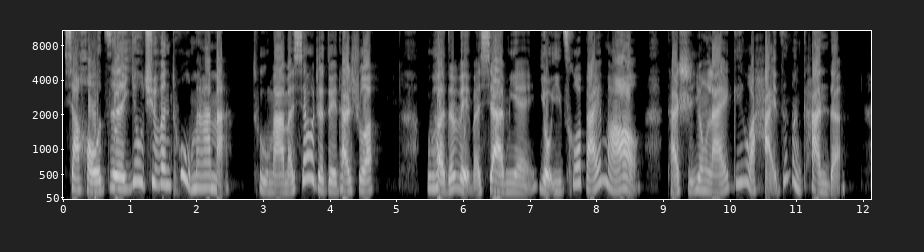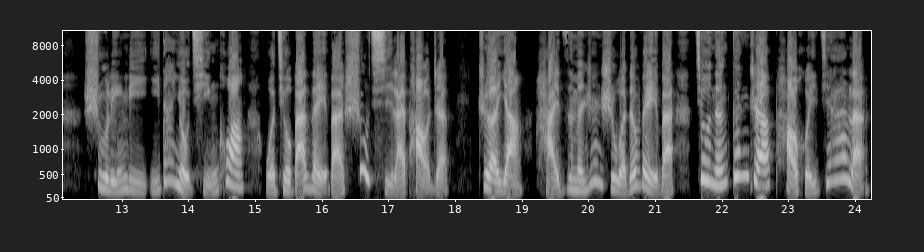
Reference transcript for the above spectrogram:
小猴子又去问兔妈妈，兔妈妈笑着对它说：“我的尾巴下面有一撮白毛，它是用来给我孩子们看的。”树林里一旦有情况，我就把尾巴竖起来跑着，这样孩子们认识我的尾巴，就能跟着跑回家了。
